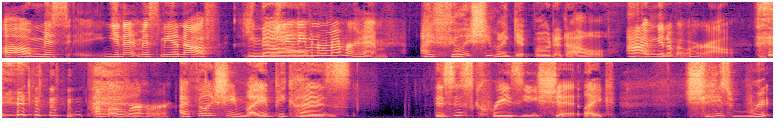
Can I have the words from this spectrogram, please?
Oh, miss, you didn't miss me enough. No. You didn't even remember him. I feel like she might get voted out. I'm gonna vote her out. I'm over her. I feel like she might because this is crazy shit. Like she's re-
